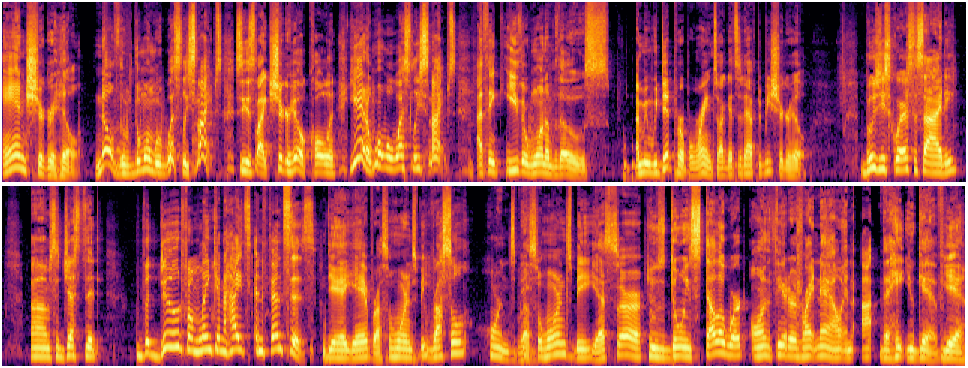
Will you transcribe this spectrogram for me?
and Sugar Hill. No, the, the one with Wesley Snipes. See, it's like Sugar Hill colon. Yeah, the one with Wesley Snipes. I think either one of those. I mean, we did Purple Rain, so I guess it'd have to be Sugar Hill. Bougie Square Society um, suggested the dude from Lincoln Heights and Fences, Yeah, yeah, Russell Hornsby. Russell Hornsby, Russell Hornsby, yes, sir. who's doing stellar work on the theaters right now in uh, The Hate You Give. Yeah,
